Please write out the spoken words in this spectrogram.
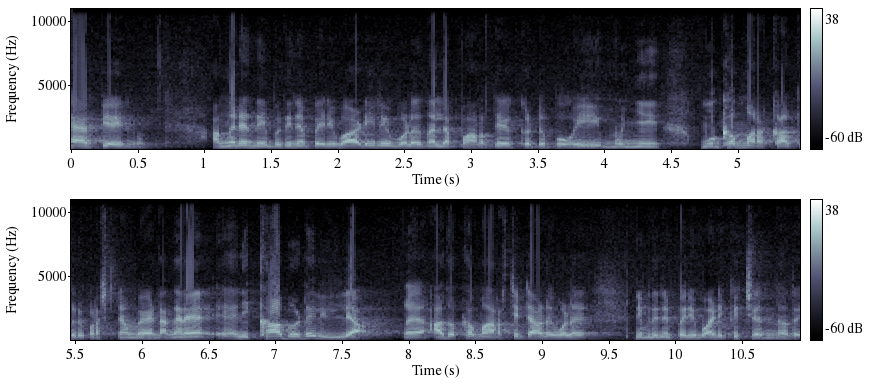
ഹാപ്പി ആയിരുന്നു. അങ്ങനെ നിബിദിന പരിപാടിയിൽ ഇവൾ നല്ല പർദ്ദയൊക്കെ ഇട്ട് പോയി മുഞ്ഞ് മുഖം മറക്കാത്തൊരു പ്രശ്നം വേണ്ട. അങ്ങനെ നിക്കാബിടലില്ല അതൊക്കെ മറച്ചിട്ടാണ് ഇവൾ നിബിദിന പരിപാടിക്ക് ചെന്നത്.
